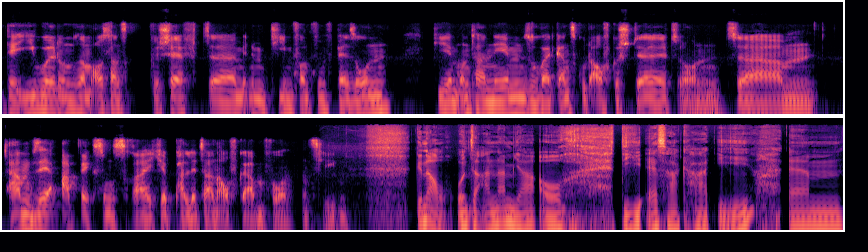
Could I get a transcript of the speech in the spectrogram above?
der eWorld und unserem Auslandsgeschäft äh, mit einem Team von fünf Personen hier im Unternehmen soweit ganz gut aufgestellt und ähm, haben sehr abwechslungsreiche Palette an Aufgaben vor uns liegen. Genau, unter anderem ja auch die SHKE ähm,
